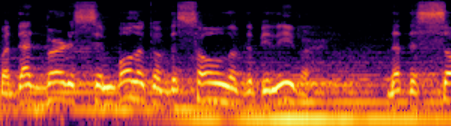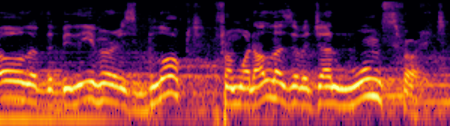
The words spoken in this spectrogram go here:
But that bird is symbolic of the soul of the believer that the soul of the believer is blocked from what Allah wants for it,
